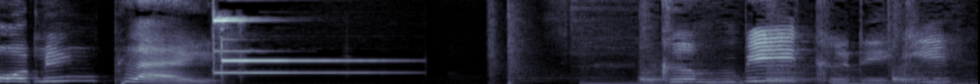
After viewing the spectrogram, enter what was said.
Recording play. 금비 그리기.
